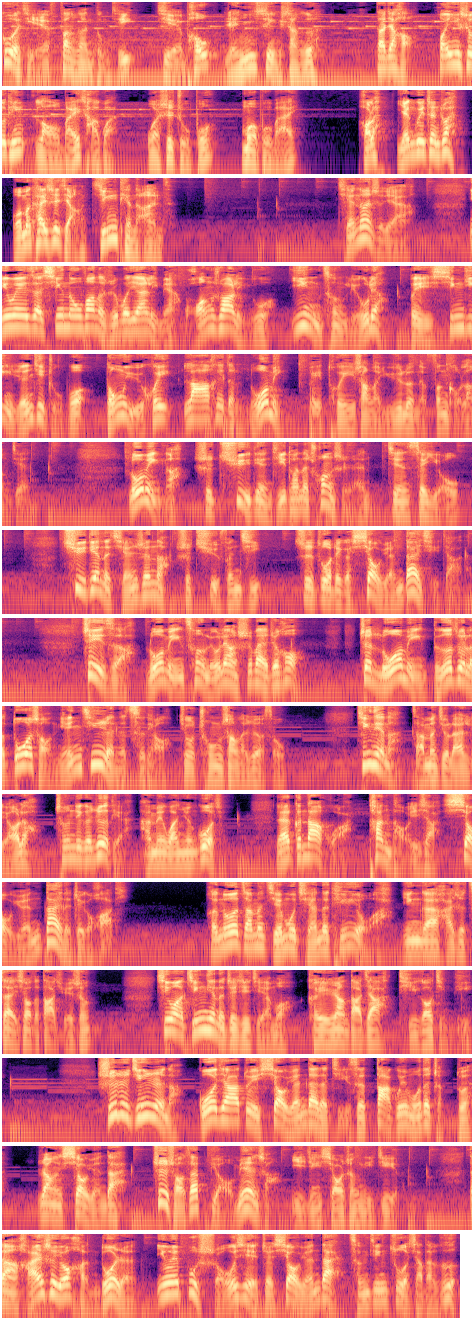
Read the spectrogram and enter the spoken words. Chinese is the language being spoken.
破解犯案动机，解剖人性善恶。大家好，欢迎收听老白茶馆，我是主播莫不白。好了，言归正传，我们开始讲今天的案子。前段时间啊，因为在新东方的直播间里面狂刷礼物、硬蹭流量，被新晋人气主播董宇辉拉黑的罗敏，被推上了舆论的风口浪尖。罗敏呢是趣店集团的创始人兼 CEO，趣店的前身呢是趣分期，是做这个校园贷起家的。这次啊，罗敏蹭流量失败之后，这罗敏得罪了多少年轻人的词条就冲上了热搜。今天呢，咱们就来聊聊，趁这个热点还没完全过去，来跟大伙儿探讨一下校园贷的这个话题。很多咱们节目前的听友啊，应该还是在校的大学生。希望今天的这期节目可以让大家提高警惕。时至今日呢，国家对校园贷的几次大规模的整顿，让校园贷至少在表面上已经销声匿迹了。但还是有很多人因为不熟悉这校园贷曾经做下的恶，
